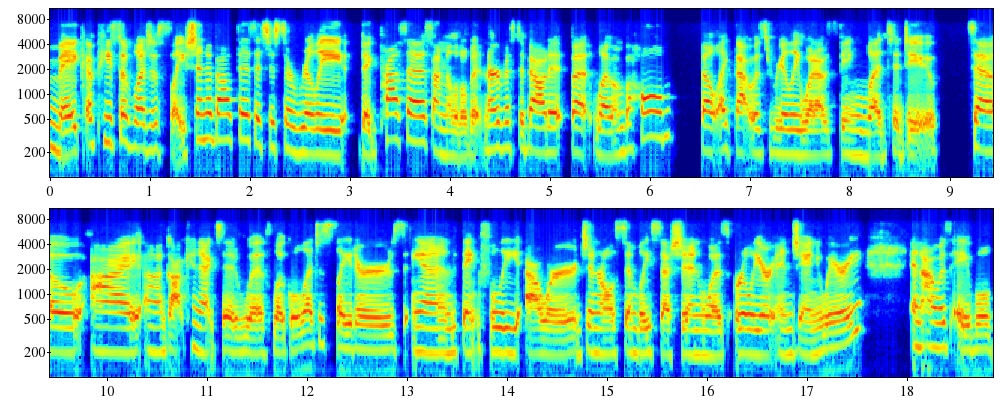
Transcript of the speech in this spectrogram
make a piece of legislation about this. It's just a really big process. I'm a little bit nervous about it, but lo and behold, felt like that was really what I was being led to do. So I uh, got connected with local legislators, and thankfully, our General Assembly session was earlier in January. and I was able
